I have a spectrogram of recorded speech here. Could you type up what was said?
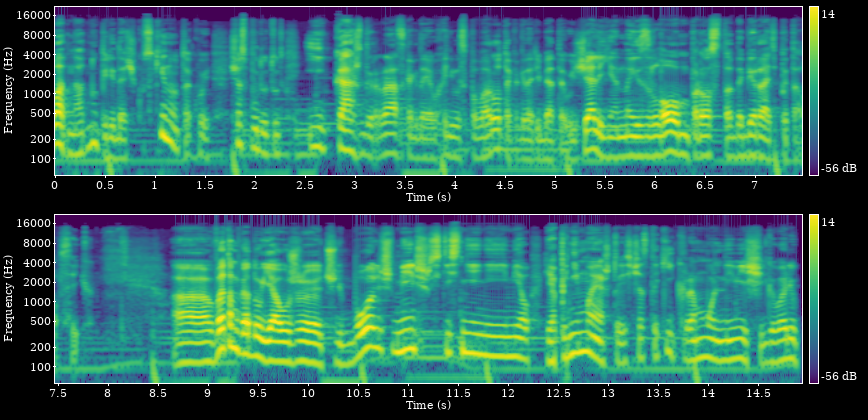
ладно, одну передачку скину такой, сейчас буду тут. И каждый раз, когда я выходил из поворота, когда ребята уезжали, я на излом просто добирать пытался их. А, В этом году я уже чуть больше, меньше стеснений имел. Я понимаю, что я сейчас такие крамольные вещи говорю,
